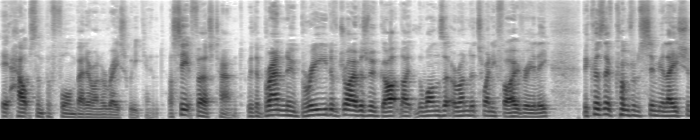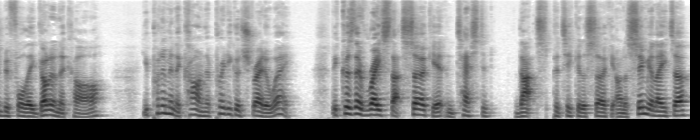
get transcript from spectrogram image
it helps them perform better on a race weekend. I see it firsthand with a brand new breed of drivers we've got, like the ones that are under 25, really, because they've come from simulation before they got in a car. You put them in a car and they're pretty good straight away. Because they've raced that circuit and tested that particular circuit on a simulator,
